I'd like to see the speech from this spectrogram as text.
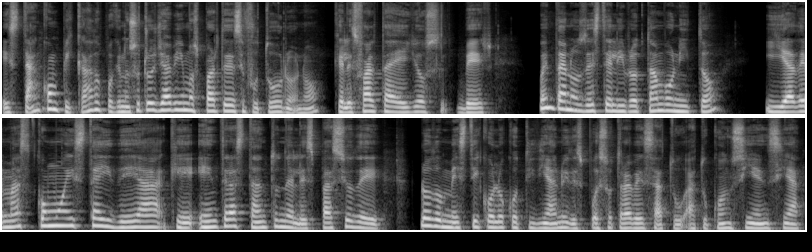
es tan complicado porque nosotros ya vimos parte de ese futuro, ¿no? Que les falta a ellos ver. Cuéntanos de este libro tan bonito y además cómo esta idea que entras tanto en el espacio de lo doméstico, lo cotidiano y después otra vez a tu, a tu conciencia.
